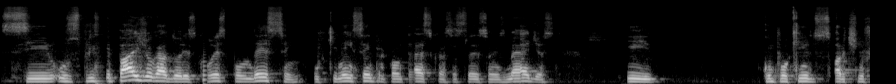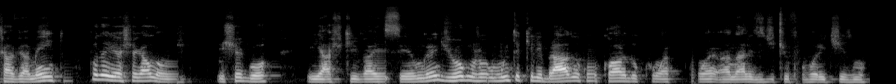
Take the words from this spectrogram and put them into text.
se os principais jogadores correspondessem, o que nem sempre acontece com essas seleções médias, e com um pouquinho de sorte no chaveamento, poderia chegar longe. E chegou e acho que vai ser um grande jogo, um jogo muito equilibrado. Eu concordo com a, com a análise de que o favoritismo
